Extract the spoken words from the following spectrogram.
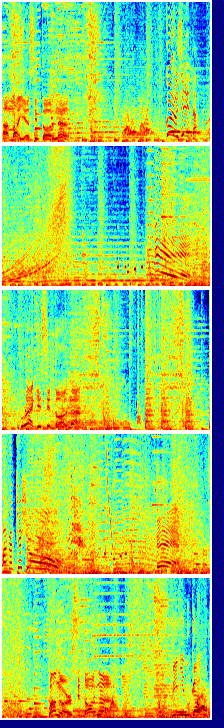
A Maia se torna Corujita! Greg se torna Lagartixo! Connor se torna Menino gato!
